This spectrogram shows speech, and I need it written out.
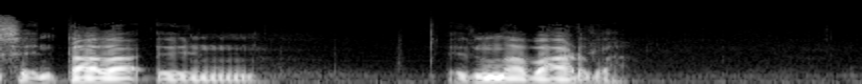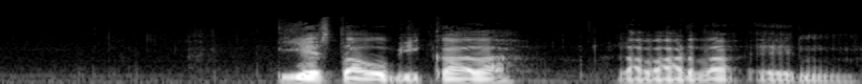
sentada en, en una barda y está ubicada la barda en,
